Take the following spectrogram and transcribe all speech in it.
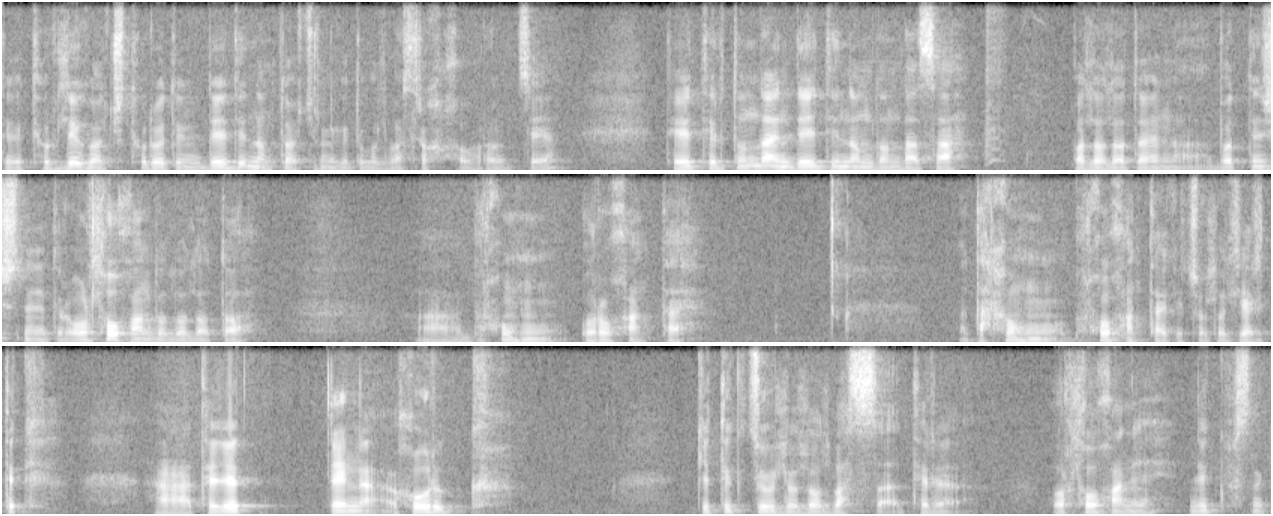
Тэгээд төрлийг олж төрөөд энэ дээдийн номтой очирно гэдэг бол бас ховор хувь заяа. Тэгээд тэр дундаа энэ дээдийн ном дундаасаа бол одоо энэ буддын шнэ тэр урлах ухаанд бол одоо бурхан хүн уруу ухаантай дархан хүн бурхан ухаантай гэж бол ярьдаг. Аа тэгээд энэ хөөрөг гэдэг зүйл бол бас тэр урлах ухааны нэг бас нэг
